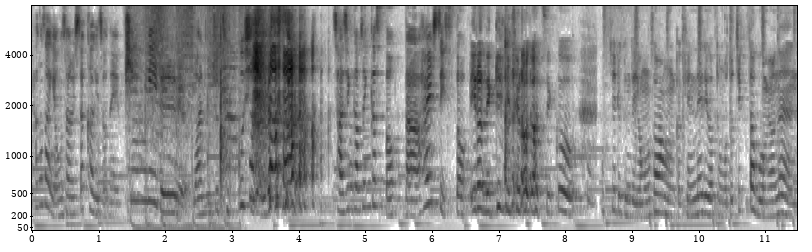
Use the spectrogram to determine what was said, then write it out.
항상 영상을 시작하기 전에 Pick Me를 완주 듣고 시작을 했었어요. 자신감 생겼어. 나 할 수 있어. 이런 느낌이 들어가지고. 확실히 근데 영상, 그러니까 get ready 같은 것도 찍다 보면은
